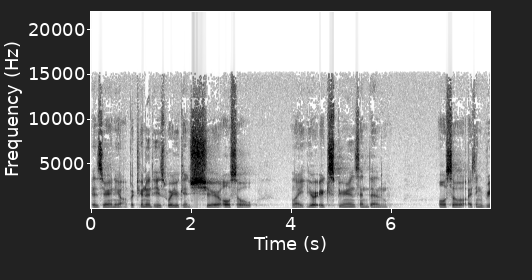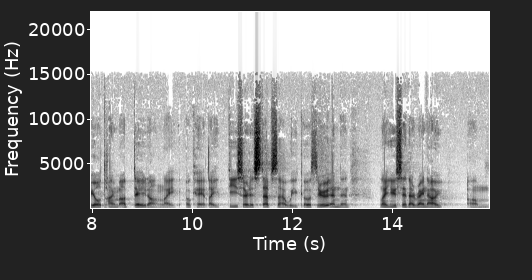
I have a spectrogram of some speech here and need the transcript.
is there any opportunities where you can share also, like your experience, and then also I think real time update on like, okay, like these are the steps that we go through, and then, like you said that right now. Um,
